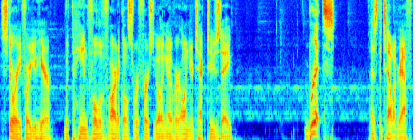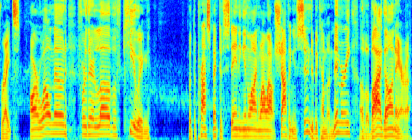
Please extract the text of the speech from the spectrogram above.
story for you here with the handful of articles we're first going over on your Tech Tuesday. Brits, as the Telegraph writes, are well known for their love of queuing, but the prospect of standing in line while out shopping is soon to become a memory of a bygone era.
